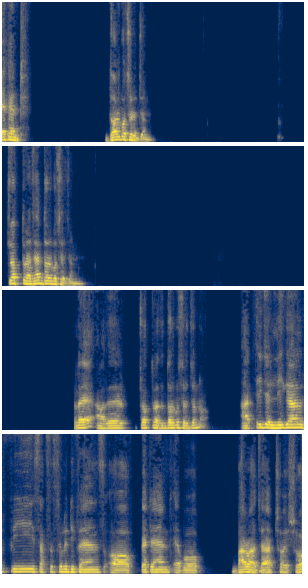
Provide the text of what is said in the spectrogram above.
প্যাটেন্ট দশ বছরের জন্য। চুয়াত্তর হাজার দশ বছরের জন্য। তাহলে আমাদের চুয়াত্তর হাজার দশ বছরের জন্য। আর এই যে legal fee successfully defence of patent এবং বারো হাজার ছয়শো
